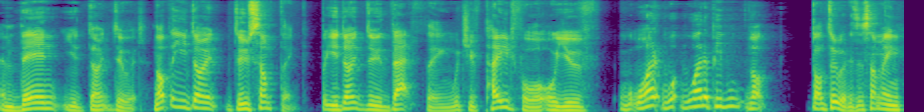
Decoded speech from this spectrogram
And then you don't do it. Not that you don't do something, but you don't do that thing which you've paid for, or you've. Why? Why do people not not do it? Is it something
